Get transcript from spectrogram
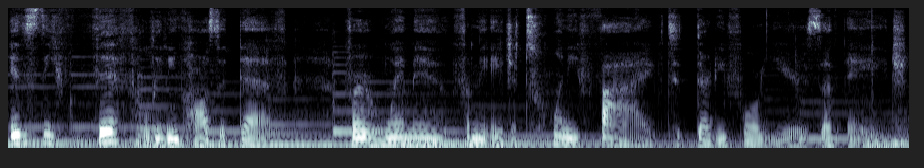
It's the fifth leading cause of death for women from the age of 25 to 34 years of age.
